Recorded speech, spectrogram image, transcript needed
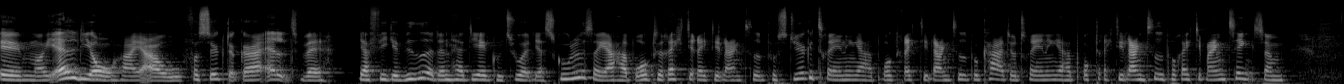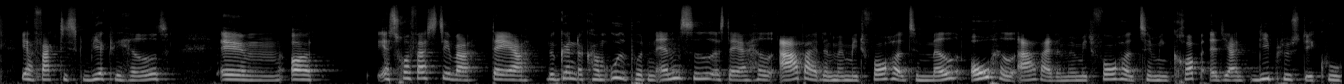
Øhm, og i alle de år har jeg jo forsøgt at gøre alt, hvad jeg fik at vide af den her diætkultur, at jeg skulle, så jeg har brugt rigtig, rigtig lang tid på styrketræning, jeg har brugt rigtig lang tid på kardiotræning, jeg har brugt rigtig lang tid på rigtig mange ting, som jeg faktisk virkelig havde. Øhm, og jeg tror først, det var, da jeg begyndte at komme ud på den anden side, altså da jeg havde arbejdet med mit forhold til mad, og havde arbejdet med mit forhold til min krop, at jeg lige pludselig kunne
